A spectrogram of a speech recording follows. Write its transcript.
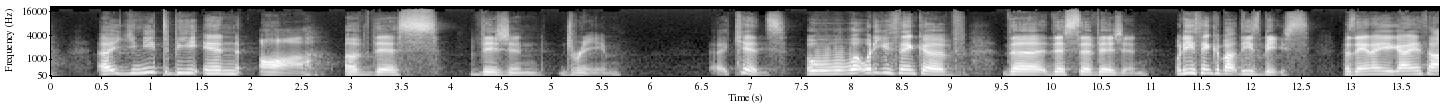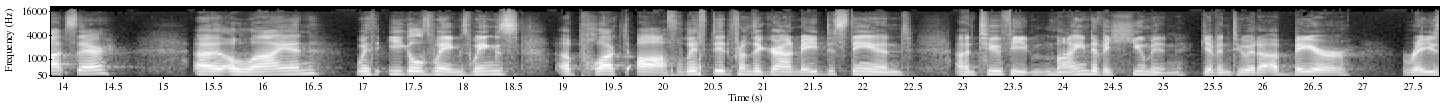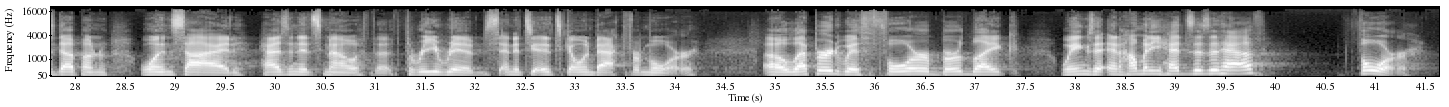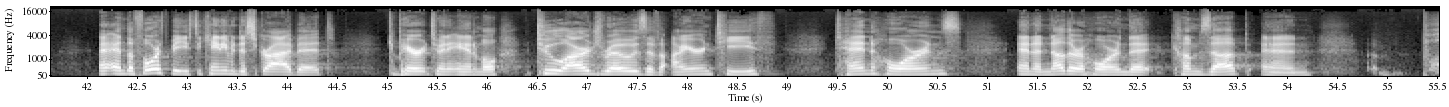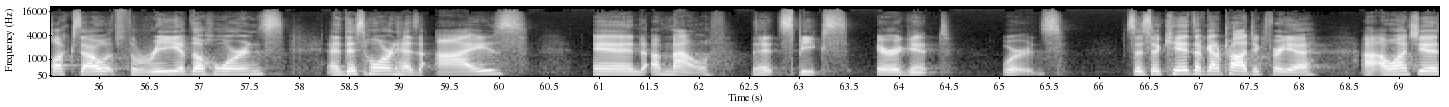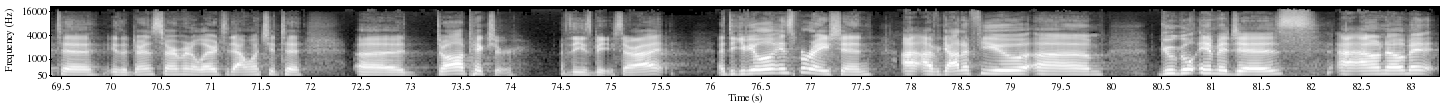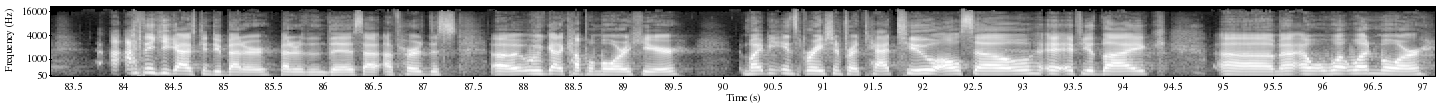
uh, you need to be in awe of this vision dream. Uh, kids, what, what do you think of the, this uh, vision? What do you think about these beasts? Hosanna, you got any thoughts there? Uh, a lion with eagle's wings, wings uh, plucked off, lifted from the ground, made to stand on two feet, mind of a human given to it, a bear raised up on one side, has in its mouth uh, three ribs, and it's, it's going back for more. A leopard with four bird like wings, and how many heads does it have? Four. And the fourth beast, you can't even describe it, compare it to an animal. Two large rows of iron teeth, ten horns, and another horn that comes up and plucks out three of the horns. And this horn has eyes and a mouth that speaks arrogant words. So, so kids, I've got a project for you. I, I want you to, either during the sermon or later today, I want you to uh, draw a picture of these beasts, all right? And to give you a little inspiration, I, have got a few um, Google Images. I, I don't know, but I think you guys can do better, better than this. I, have heard this. Uh, we've got a couple more here. Might be inspiration for a tattoo, also, if you'd like. Um, uh, uh one more.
